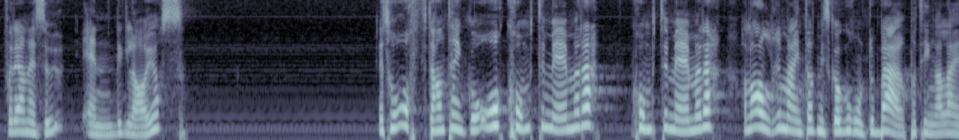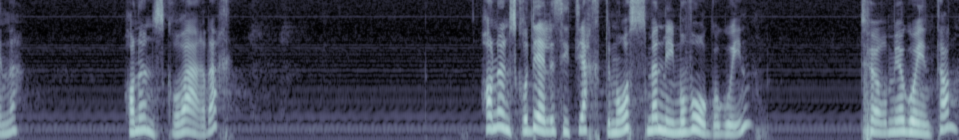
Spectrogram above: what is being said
fordi han er så uendelig glad i oss. Jeg tror ofte han tenker 'Å, kom til meg med det'. Kom til meg med det. Han har aldri meint at vi skal gå rundt og bære på ting alene. Han ønsker å være der. Han ønsker å dele sitt hjerte med oss, men vi må våge å gå inn. Tør vi å gå inn til han?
